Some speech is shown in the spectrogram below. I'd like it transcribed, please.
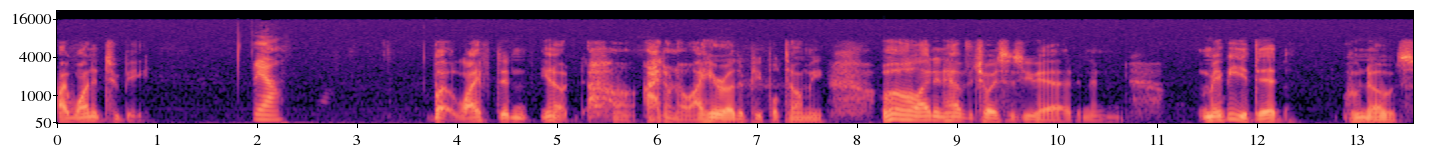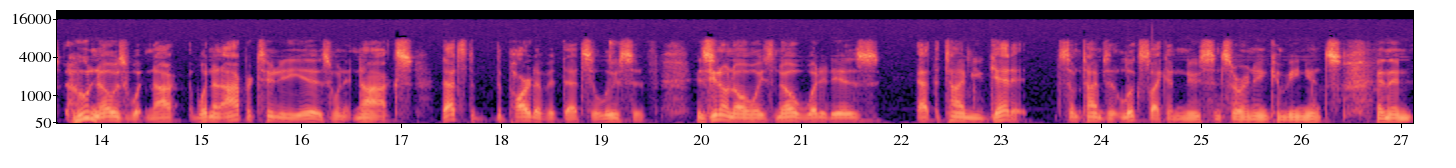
I wanted to be. Yeah, But life didn't, you know, huh, I don't know. I hear other people tell me, "Oh, I didn't have the choices you had," and then maybe you did. Who knows? Who knows what not what an opportunity is when it knocks? That's the the part of it that's elusive, is you don't always know what it is at the time you get it. Sometimes it looks like a nuisance or an inconvenience, and then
